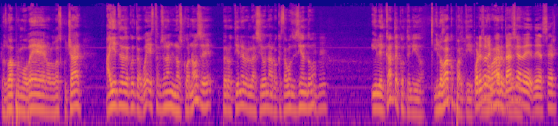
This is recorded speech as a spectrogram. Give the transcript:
los voy a promover o los voy a escuchar. Ahí te das cuenta, güey, esta persona ni nos conoce, pero tiene relación a lo que estamos diciendo Ujú. y le encanta el contenido y lo va a compartir. Por eso la va importancia de, de hacer,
